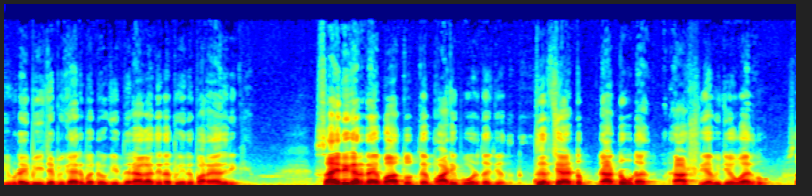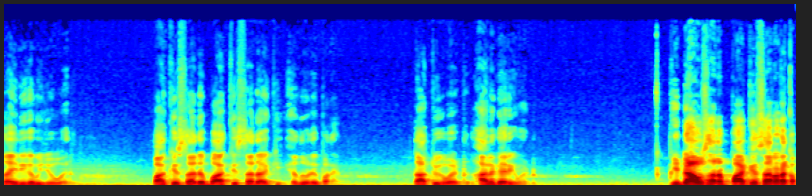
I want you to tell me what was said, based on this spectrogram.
ഇവിടെ ബി ജെ പിക്കാരും മറ്റുമൊക്കെ ഇന്ദിരാഗാന്ധിയുടെ പേര് പറയാതിരിക്കും. സൈനികരുടെ മഹത്വത്തെ പാടിപ്പോഴുത്തുകയും ചെയ്തിട്ടുണ്ട്. തീർച്ചയായിട്ടും രണ്ടും ഉണ്ടായിരുന്നു. രാഷ്ട്രീയ വിജയവുമായിരുന്നു സൈനിക വിജയവുമായിരുന്നു. പാകിസ്ഥാന് പാകിസ്ഥാനാക്കി എന്ന് വേണമെങ്കിൽ പറയാം. താത്വികമായിട്ട് ആലങ്കാരികമായിട്ട്. പിന്നെ അവസാനം പാകിസ്ഥാൻ അടക്കം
